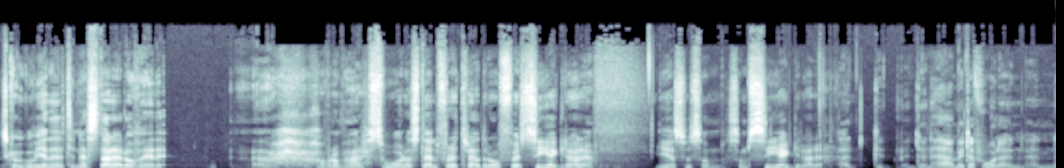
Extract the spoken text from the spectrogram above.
Ska vi gå vidare till nästa där då? Är det? Uh, av de här svåra ställföreträdare offer, segrare. Jesus som, som segrare. Ja, den här metaforen en, en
